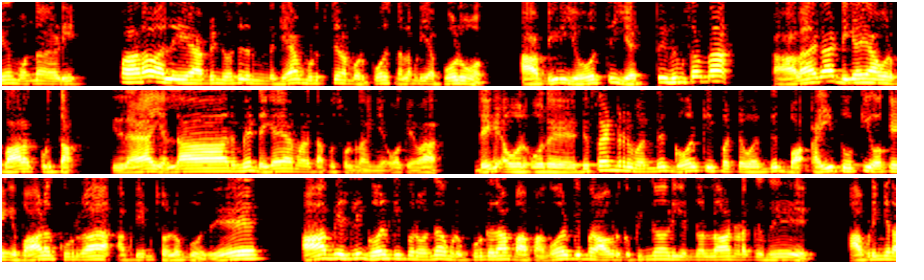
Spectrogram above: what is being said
கேம் ஒன்னா ஆடி. பரவாயில்லையே அப்படின்னு யோசிச்சு இந்த கேம் முடிச்சுட்டு நம்ம ஒரு போஸ்ட் நல்லபடியா போடுவோம். அப்படின்னு யோசிச்சு எட்டு நிமிஷம் தான் அழகா டிகையா ஒரு பாலை கொடுத்தான். இதுல எல்லாருமே டிகையா மேல தப்பு சொல்றாங்க. ஓகேவா டிகை ஒரு ஒரு டிஃபெண்டர் வந்து கோல் கீப்பர்ட்ட வந்து கை தூக்கி ஓகே இங்க பாலை குர்றா அப்படின்னு சொல்லும்போது ஆப்வியஸ்லி கோல் கீப்பர் வந்து அவங்களுக்கு கொடுக்க தான் பார்ப்பான். கோல் கீப்பர் அவனுக்கு பின்னாடி என்னெல்லாம் நடக்குது? அப்படிங்கிற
